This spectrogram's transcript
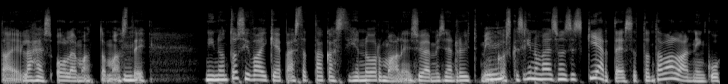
tai lähes olemattomasti, mm. niin on tosi vaikea päästä takaisin siihen normaaliin syömisen rytmiin, mm. koska siinä on vähän semmoisessa kierteessä, että on tavallaan niin kuin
